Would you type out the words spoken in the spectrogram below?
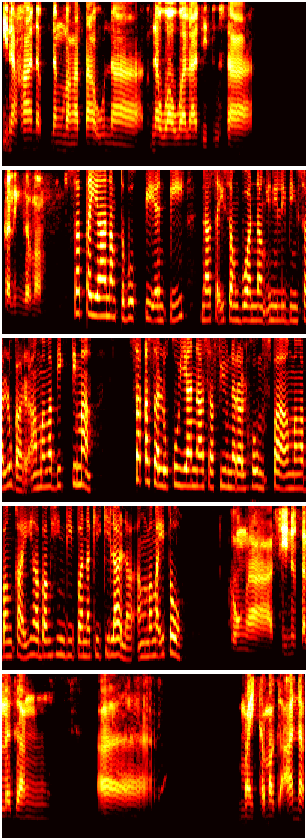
hinahanap ng mga tao na nawawala dito sa Kalinga ma'am. Sa taya ng Tabuk PNP, nasa isang buwan nang inilibing sa lugar ang mga biktima. Sa kasalukuyan, nasa funeral homes pa ang mga bangkay habang hindi pa nakikilala ang mga ito. Kung ah, sino talagang ah, may kamag-anak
